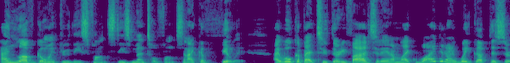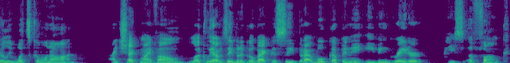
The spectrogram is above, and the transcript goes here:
i love going through these funks these mental funks and i could feel it I woke up at 2:35 today and I'm like, "Why did I wake up this early? What's going on?" I checked my phone. Luckily, I was able to go back to sleep, but I woke up in an even greater piece of funk.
